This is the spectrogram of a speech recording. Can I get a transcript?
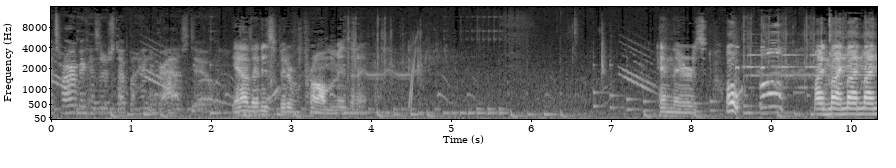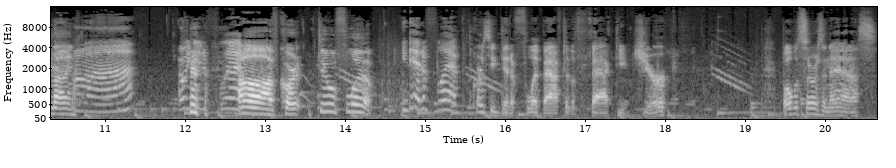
It's hard because they're stuck behind the grass too. Yeah, that is a bit of a problem, isn't it? And there's... Oh! Oh! Mine, mine, mine, mine, mine! Aww. Oh, we did a flip. Oh, of course. Do a flip. He did a flip. Of course he did a flip after the fact, you jerk. Bulbasaur's an ass.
